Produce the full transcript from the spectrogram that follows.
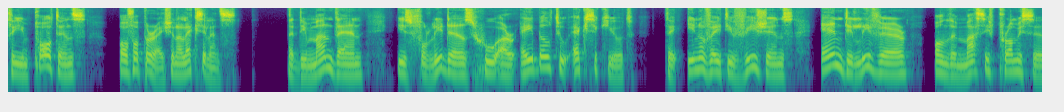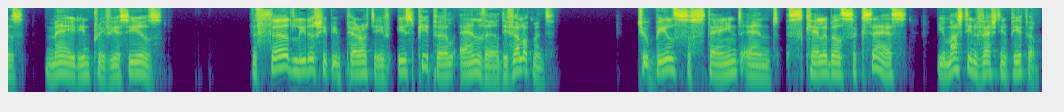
the importance of operational excellence. The demand then is for leaders who are able to execute the innovative visions and deliver on the massive promises made in previous years. The third leadership imperative is people and their development. To build sustained and scalable success, you must invest in people.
